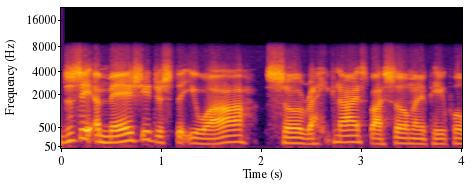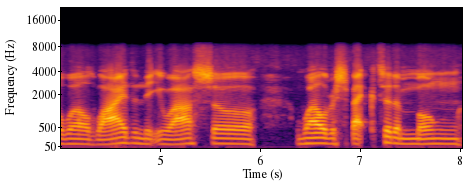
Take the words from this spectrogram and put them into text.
does it amaze you just that you are so recognized by so many people worldwide and that you are so well respected among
